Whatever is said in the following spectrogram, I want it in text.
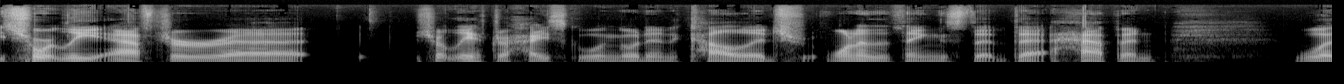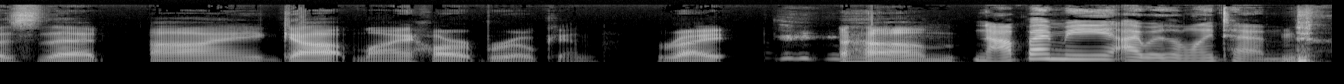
shortly after uh shortly after high school and going into college one of the things that that happened was that i got my heart broken right um Not by me. I was only 10.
